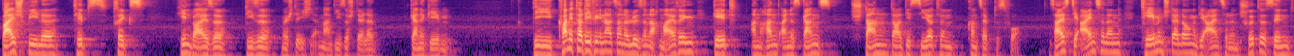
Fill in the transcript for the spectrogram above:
Beispiele, Tipps, Tricks, Hinweise, diese möchte ich an dieser Stelle gerne geben. Die qualitative Inhaltsanalyse nach Meiring geht anhand eines ganz standardisierten Konzeptes vor. Das heißt, die einzelnen Themenstellungen, die einzelnen Schritte sind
